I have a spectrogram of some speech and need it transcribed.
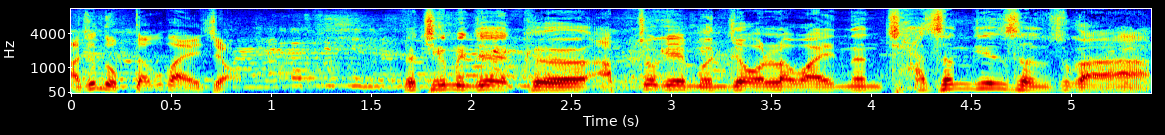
아주 높다고 봐야죠. 지금 이제 그 앞쪽에 먼저 올라와 있는 차성진 선수가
